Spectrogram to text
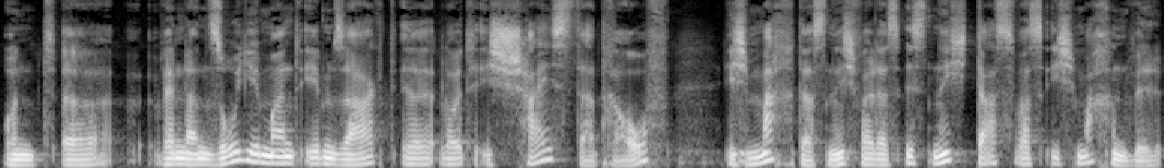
Und äh, wenn dann so jemand eben sagt, äh, Leute, ich scheiß da drauf, ich mach das nicht, weil das ist nicht das, was ich machen will.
